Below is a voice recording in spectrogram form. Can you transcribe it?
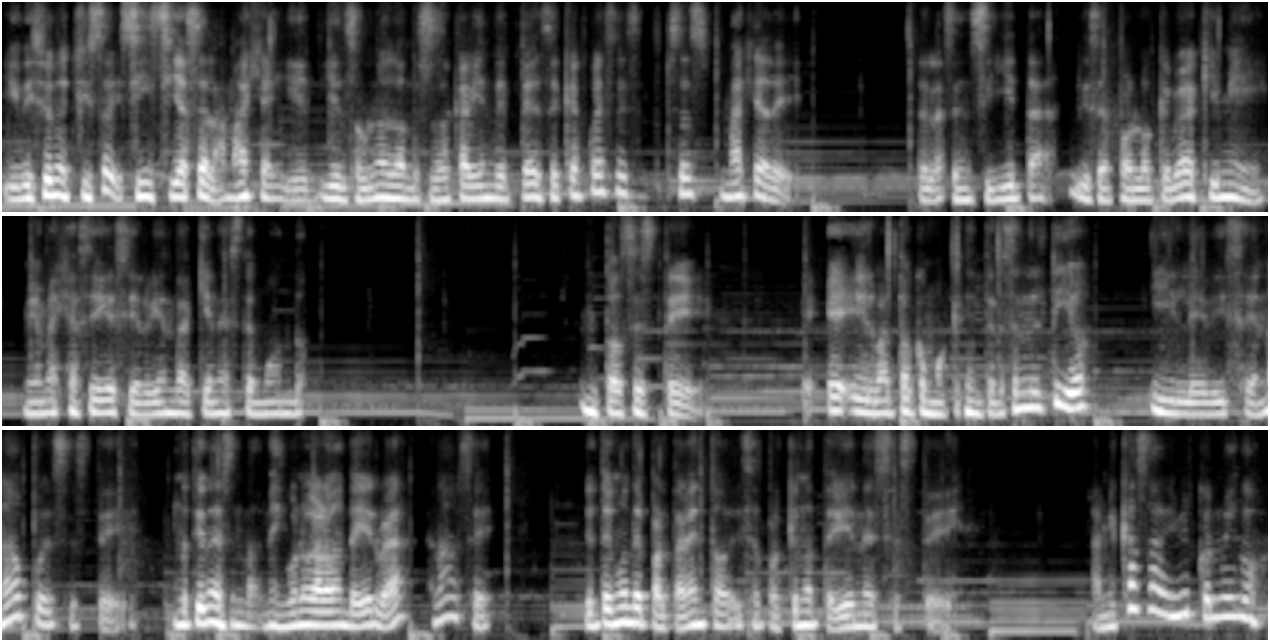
Y dice un hechizo y sí, sí hace la magia. Y, el sobrino es donde se saca bien de pez. ¿Qué fue? Pues es magia de, de la sencillita. Dice, por lo que veo aquí, mi, mi magia sigue sirviendo aquí en este mundo. Entonces, este, e, e, el vato como que se interesa en el tío y le dice, no, pues, este, no tienes ningún lugar donde ir, ¿verdad? No sé. Yo tengo un departamento. Dice, ¿por qué no te vienes, este, a mi casa a vivir conmigo?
